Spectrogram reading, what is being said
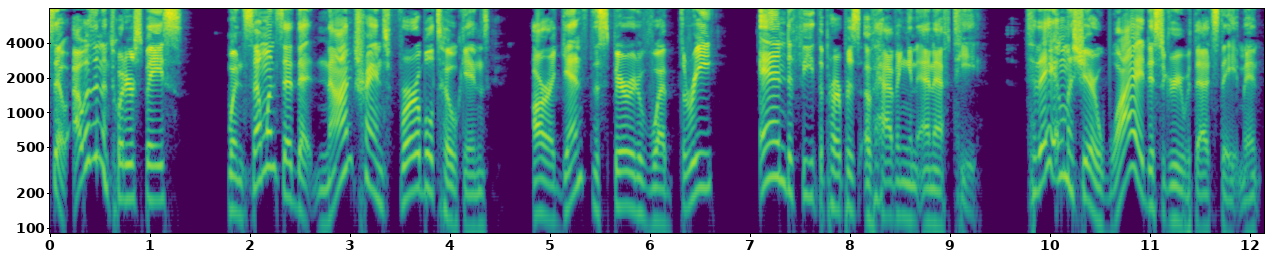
So I was in a Twitter space when someone said that non transferable tokens are against the spirit of Web3 and defeat the purpose of having an NFT. Today, I'm going to share why I disagree with that statement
